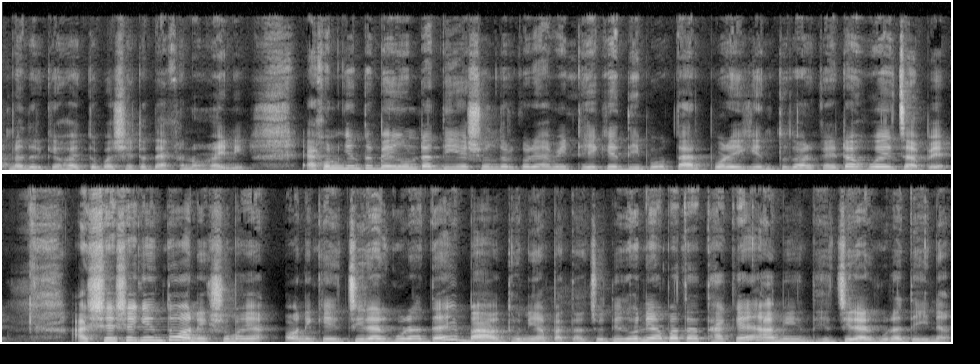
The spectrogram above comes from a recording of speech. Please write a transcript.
আপনাদেরকে হয়তো বা সেটা দেখানো হয়নি। এখন কিন্তু বেগুনটা দিয়ে সুন্দর করে আমি ঢেকে দিব, তারপরেই কিন্তু তরকারিটা হয়ে যাবে। আর শেষে কিন্তু অনেক সময় অনেকে জিরার গুঁড়া দেয় বা ধনিয়া পাতা। যদি ধনিয়া পাতা থাকে, আমি জিরার গুঁড়া দিই না।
